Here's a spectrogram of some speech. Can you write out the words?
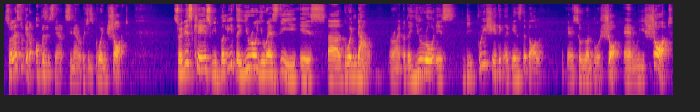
So let's look at the opposite scenario, which is going short. So in this case, we believe the euro USD is uh, going down, right? The euro is depreciating against the dollar. Okay, so we want to go short, and we short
